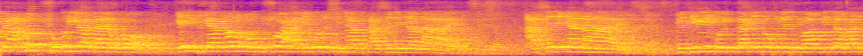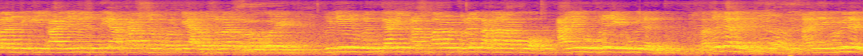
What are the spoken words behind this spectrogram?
জ্ঞানত শুকরিয়া আদায় করো এই জ্ঞানের অংশ আলিমর সিনাত আছে না নাই? আছে না নাই? পৃথিবীর বৈজ্ঞানিক সকলে জবাব দিতে পারবেন যে কি আলিমে যদি আকাশ সম্পর্কে আলোচনা শুরু করে, পৃথিবীর বৈজ্ঞানিক আসমানের চলে টাকা রাখব আলিম উপরে এই জানেন আলিম এই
